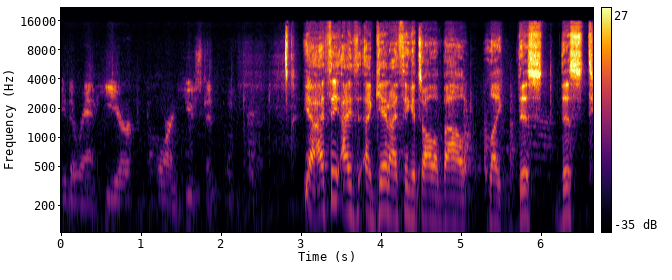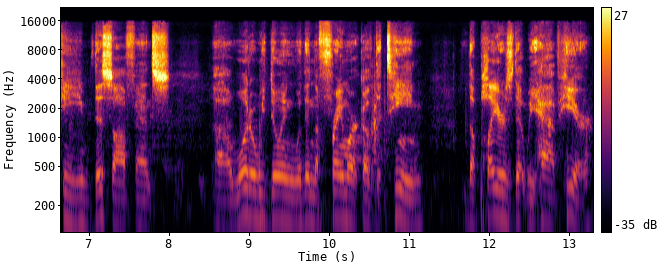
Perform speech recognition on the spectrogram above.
either ran here or in Houston? Yeah, I think I again I think it's all about like this this team, this offense. Uh, what are we doing within the framework of the team, the players that we have here?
